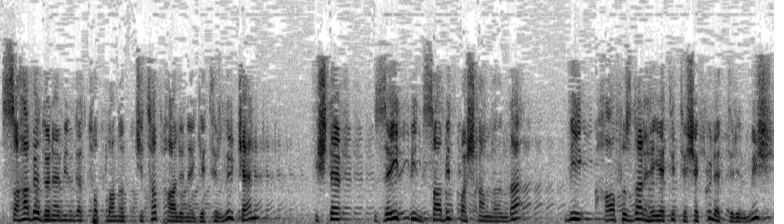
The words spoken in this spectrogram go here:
sahabe döneminde toplanıp kitap haline getirilirken işte Zeyd bin Sabit başkanlığında bir hafızlar heyeti teşekkül ettirilmiş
